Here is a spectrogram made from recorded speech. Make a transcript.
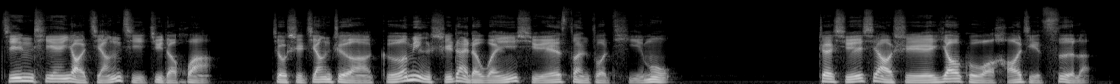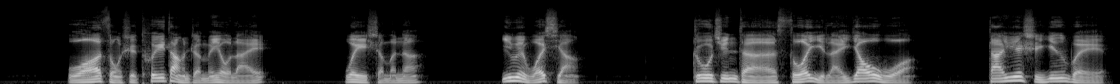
今天要讲几句的话，就是将这革命时代的文学算作题目。这学校是邀过我好几次了，我总是推挡着没有来。为什么呢？因为我想，诸君的所以来邀我，大约是因为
